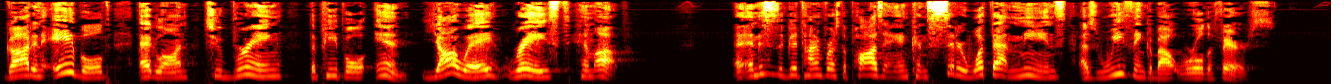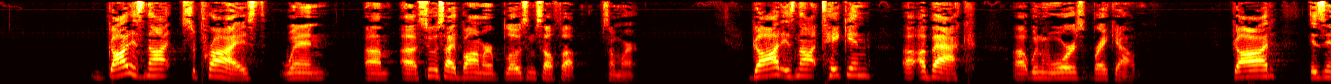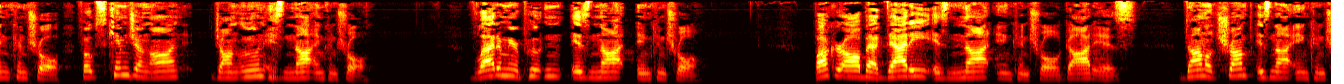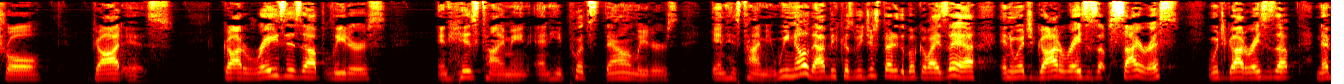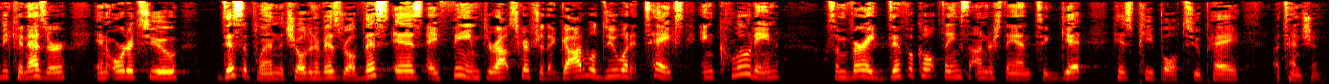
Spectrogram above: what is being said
God enabled Eglon to bring the people in. Yahweh raised him up. And this is a good time for us to pause and consider what that means as we think about world affairs. God is not surprised when um, a suicide bomber blows himself up somewhere. God is not taken uh, aback uh, when wars break out. God is in control. Folks, Kim Jong Un, Jong Un is not in control. Vladimir Putin is not in control. Bakr al Baghdadi is not in control. God is. Donald Trump is not in control. God is. God raises up leaders in his timing, and he puts down leaders in his timing. We know that because we just studied the book of Isaiah, in which God raises up Cyrus, in which God raises up Nebuchadnezzar in order to discipline the children of Israel. This is a theme throughout Scripture that God will do what it takes, including some very difficult things to understand to get his people to pay attention.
